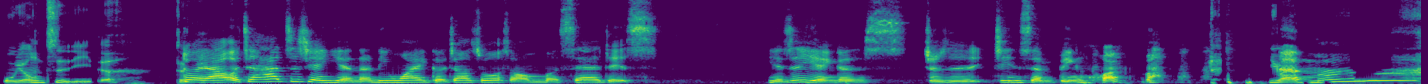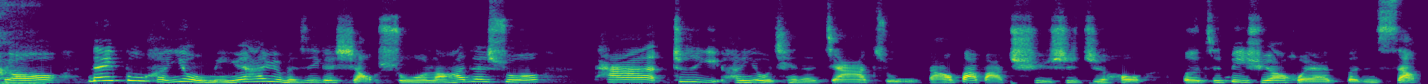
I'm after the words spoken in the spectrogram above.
毋毋庸置疑的。对啊，而且他之前演的另外一个叫做什么 Mercedes，也是演一个就是精神病患吧。有吗？有那一部很有名，因为他原本是一个小说，然后他在说他就是很有钱的家族，然后爸爸去世之后，儿子必须要回来奔丧，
